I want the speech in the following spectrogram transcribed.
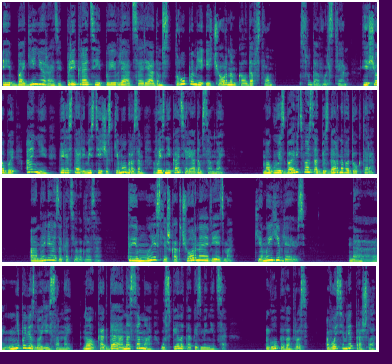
И богиня ради, прекрати появляться рядом с трупами и черным колдовством. С удовольствием. Еще бы они перестали мистическим образом возникать рядом со мной. Могу избавить вас от бездарного доктора. Анелия закатила глаза. Ты мыслишь, как черная ведьма, кем и являюсь. Да, не повезло ей со мной. Но когда она сама успела так измениться? Глупый вопрос. Восемь лет прошло.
